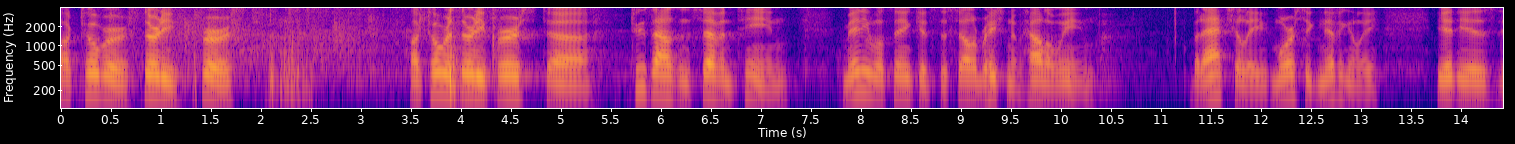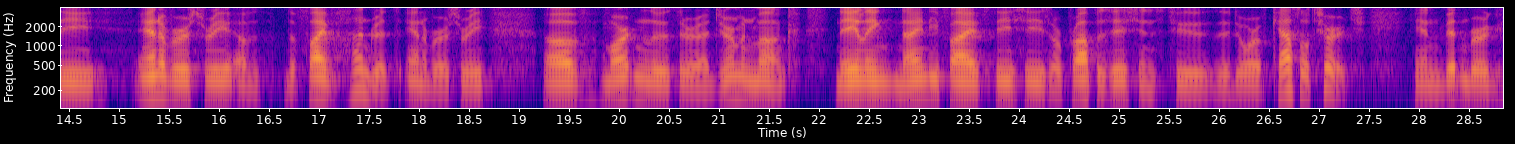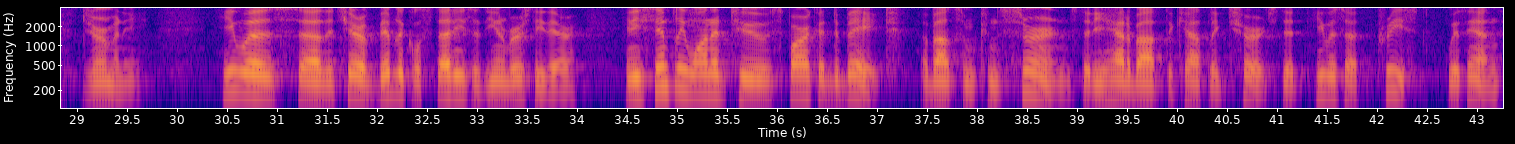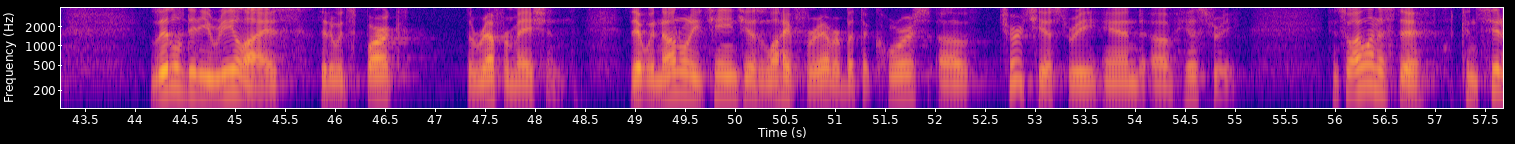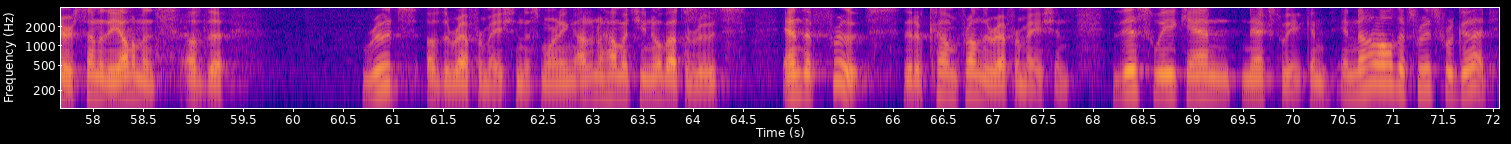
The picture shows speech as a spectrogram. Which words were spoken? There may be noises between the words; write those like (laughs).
October 31st, October 31st, uh, 2017, many will think it's the celebration of Halloween, but actually, more significantly, it is the anniversary of the 500th anniversary of Martin Luther, a German monk, nailing 95 theses or propositions to the door of Castle Church in Wittenberg, Germany. He was uh, the chair of biblical studies at the university there, and he simply wanted to spark a debate about some concerns that he had about the Catholic Church, that he was a priest within. Little did he realize that it would spark the Reformation that would not only change his (laughs) life forever, but the course of church history and of history. And so I want us to consider some of the elements of the roots of the Reformation this morning. I don't know how much you know about the roots and the fruits that have come from the Reformation this week and next week. And, and not all the fruits were good.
